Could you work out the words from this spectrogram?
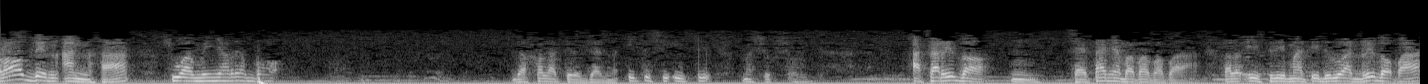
radin anha, suaminya rebok. Dakhalatil jannah. Itu si istri masuk surga. Asar ridha. Hmm. Saya tanya bapak-bapak, kalau istri mati duluan ridho pak?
